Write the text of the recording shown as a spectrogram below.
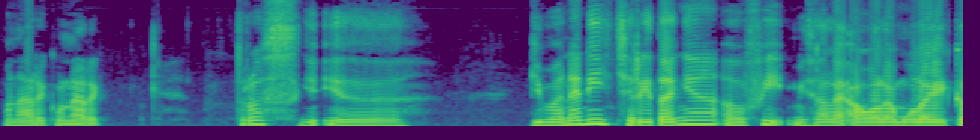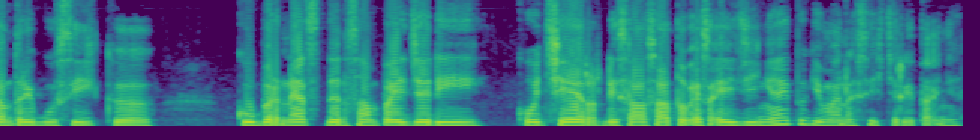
menarik menarik. Terus uh, gimana nih ceritanya uh, Vi misalnya awalnya mulai kontribusi ke Kubernetes dan sampai jadi co-chair di salah satu SIG-nya itu gimana sih ceritanya?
